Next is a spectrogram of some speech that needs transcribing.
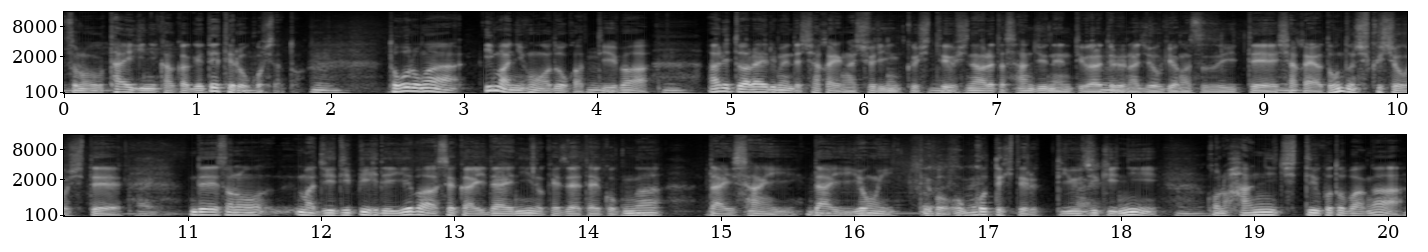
その大義に掲げてテロを起こしたと。ところが、今、日本はどうかって言えば、ありとあらゆる面で社会がシュリンクして、失われた30年と言われているような状況が続いて、社会はどんどん縮小して、でそのまあ、GDP 比で言えば、世界第2位の経済大国が第3位、第4位ってこう起こってきてるっていう時期に、この反日っていう言葉が、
